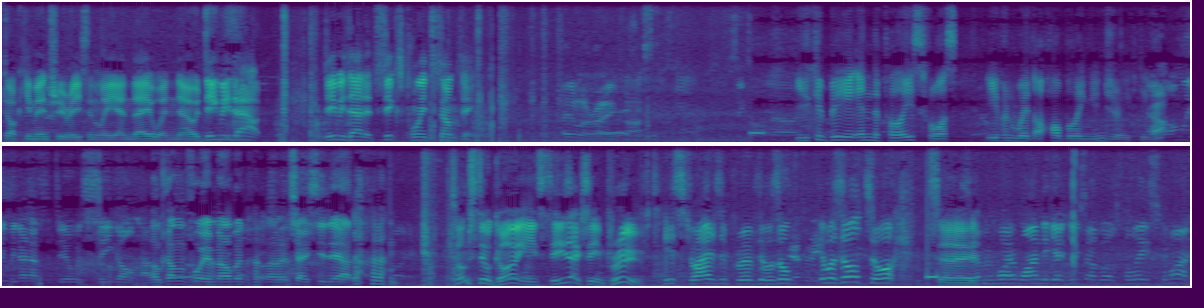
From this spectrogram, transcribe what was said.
documentary recently, and they were no. Digby's out. Digby's out at six point something. I didn't want to run faster. You can be in the police force even with a hobbling injury. Digby. Normally we don't have to deal with seagull. I'm coming for you, Melbourne. I'm going to chase you down. Tom's still going. He's, he's actually improved. His stride has improved. It was all it was all talk. So, 7.1 to get New South Wales Police, come on.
